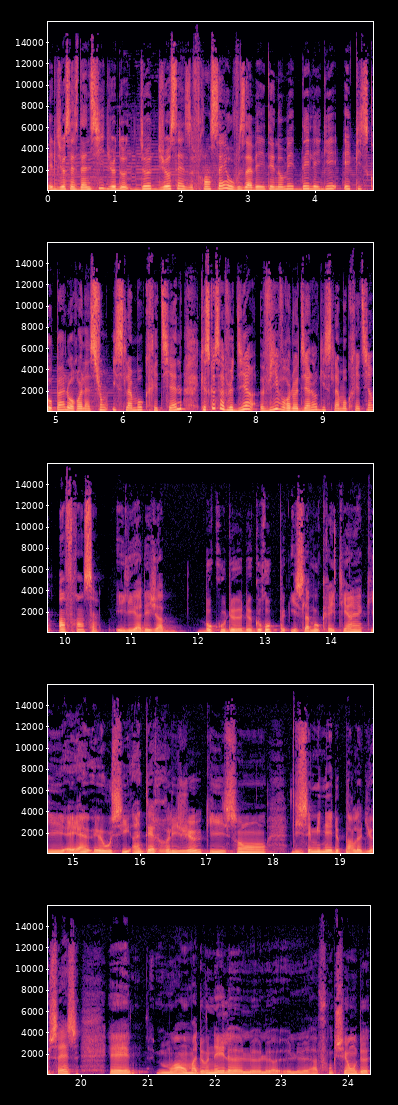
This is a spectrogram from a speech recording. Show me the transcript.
et, le diocèse d'Annecy, deux de, diocèses français où vous avez été nommé délégué épiscopal aux relations islamo-chrétiennes. Qu'est-ce que ça veut dire vivre le dialogue islamo-chrétien en France? Il y a déjà beaucoup de, de groupes islamo-chrétiens qui et, aussi interreligieux qui sont disséminés de par le diocèse et moi on m'a donné le, le, la fonction de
